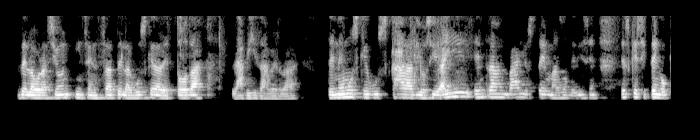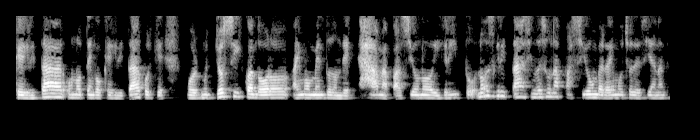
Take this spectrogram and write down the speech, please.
de la oración insensata la búsqueda de toda la vida, ¿verdad? Tenemos que buscar a Dios. Y ahí entran varios temas donde dicen, es que si tengo que gritar o no tengo que gritar, porque yo sí cuando oro hay momentos donde ah, me apasiono y grito. No es gritar, sino es una pasión, ¿verdad? Y muchos decían antes,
